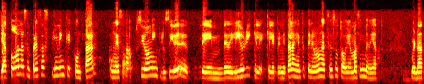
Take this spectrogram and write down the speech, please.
ya todas las empresas tienen que contar con esa opción inclusive de, delivery que le, que le, permita a la gente tener un acceso todavía más inmediato, ¿verdad?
